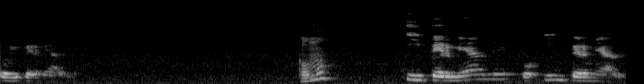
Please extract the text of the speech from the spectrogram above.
o hipermeable. ¿Cómo? Hipermeable o impermeable.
